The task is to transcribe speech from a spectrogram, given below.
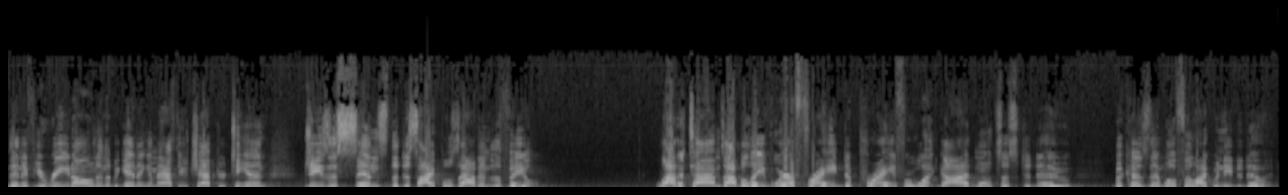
Then, if you read on in the beginning of Matthew chapter 10, Jesus sends the disciples out into the field. A lot of times, I believe we're afraid to pray for what God wants us to do because then we'll feel like we need to do it.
